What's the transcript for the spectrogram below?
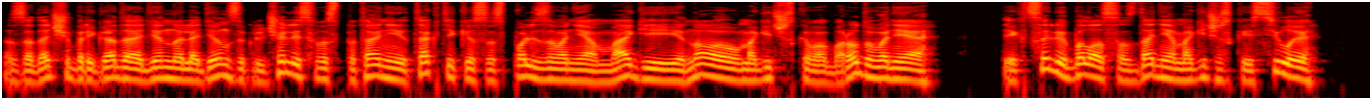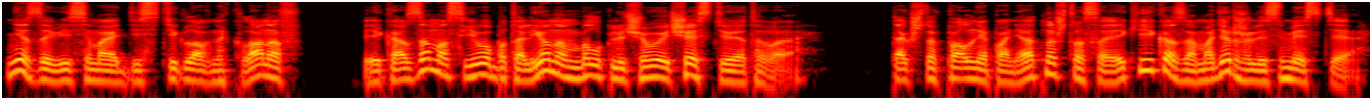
Задачи бригады 101 заключались в испытании тактики с использованием магии и нового магического оборудования. Их целью было создание магической силы, независимой от десяти главных кланов, и Казама с его батальоном был ключевой частью этого. Так что вполне понятно, что Саеки и Казама держались вместе.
